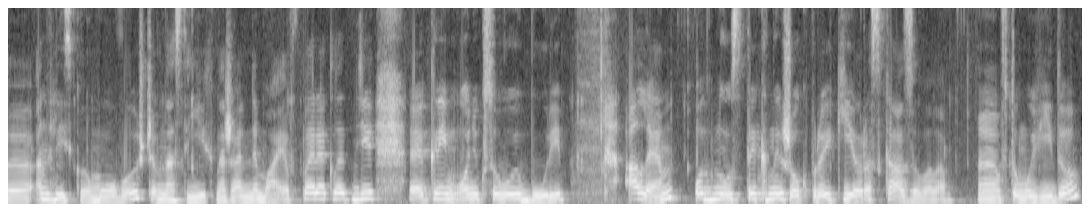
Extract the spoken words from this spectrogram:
е, англійською мовою. Ще в нас їх, на жаль, немає в перекладі, е, крім онюксової бурі. Але одну з тих книжок, про які я розказувала. Е, В тому відео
